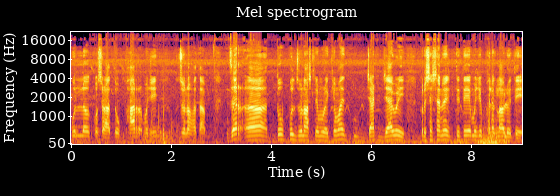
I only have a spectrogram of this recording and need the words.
पूल कोसळा तो फार म्हणजे जुना होता. जर तो पूल जुना असल्यामुळे किंवा ज्या ज्यावेळी प्रशासनाने तिथे म्हणजे फलक लावले होते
